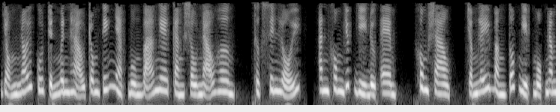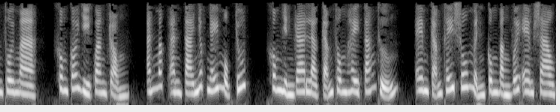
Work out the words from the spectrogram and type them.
giọng nói của Trịnh Minh Hạo trong tiếng nhạc buồn bã nghe càng sầu não hơn, thực xin lỗi, anh không giúp gì được em, không sao, chậm lấy bằng tốt nghiệp một năm thôi mà, không có gì quan trọng, ánh mắt anh ta nhấp nháy một chút, không nhìn ra là cảm thông hay tán thưởng, em cảm thấy số mệnh công bằng với em sao,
